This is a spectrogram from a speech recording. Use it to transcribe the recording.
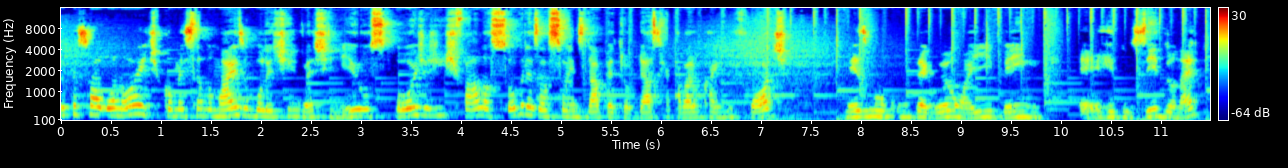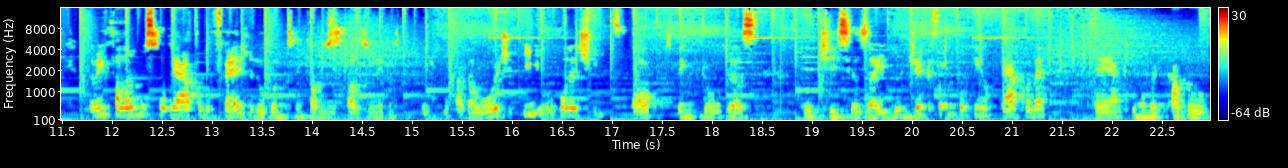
Oi, pessoal, boa noite. Começando mais um Boletim Invest News. Hoje a gente fala sobre as ações da Petrobras que acabaram caindo forte, mesmo com um pregão aí bem é, reduzido, né? Também falamos sobre a ata do FED, do Banco Central dos Estados Unidos, que foi divulgada hoje, e o Boletim Focus, dentre outras notícias aí do dia, que foi um pouquinho fraco, né? É, aqui no mercado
